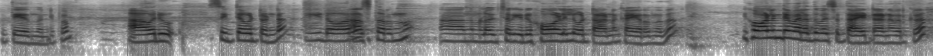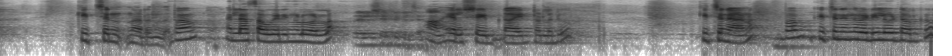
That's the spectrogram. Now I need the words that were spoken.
പ്രത്യേകത ഇപ്പം ആ ഒരു സിറ്റ് ഔട്ട് ഉണ്ട് ഈ ഡോർ തുറന്ന് നമ്മൾ ചെറിയൊരു ഹോളിലോട്ടാണ് കയറുന്നത്. ഈ ഹോളിന്റെ വലതുവശത്തായിട്ടാണ് ഇവർക്ക് കിച്ചൺ എന്ന് പറയുന്നത്. അപ്പം എല്ലാ സൗകര്യങ്ങളും ഉള്ള ആ എൽ ഷേപ്ഡ് ആയിട്ടുള്ളൊരു കിച്ചനാണ് അപ്പം കിച്ചണിൽ നിന്ന് വെടിയിലോട്ട് അവർക്ക്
